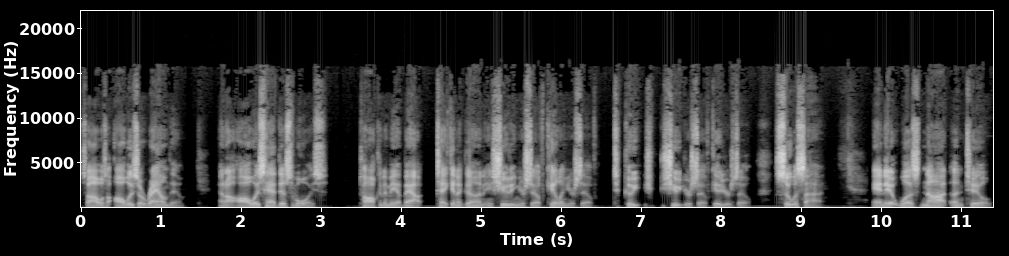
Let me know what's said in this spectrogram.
so I was always around them and I always had this voice talking to me about taking a gun and shooting yourself, killing yourself, to co- shoot yourself, kill yourself, suicide. And it was not until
